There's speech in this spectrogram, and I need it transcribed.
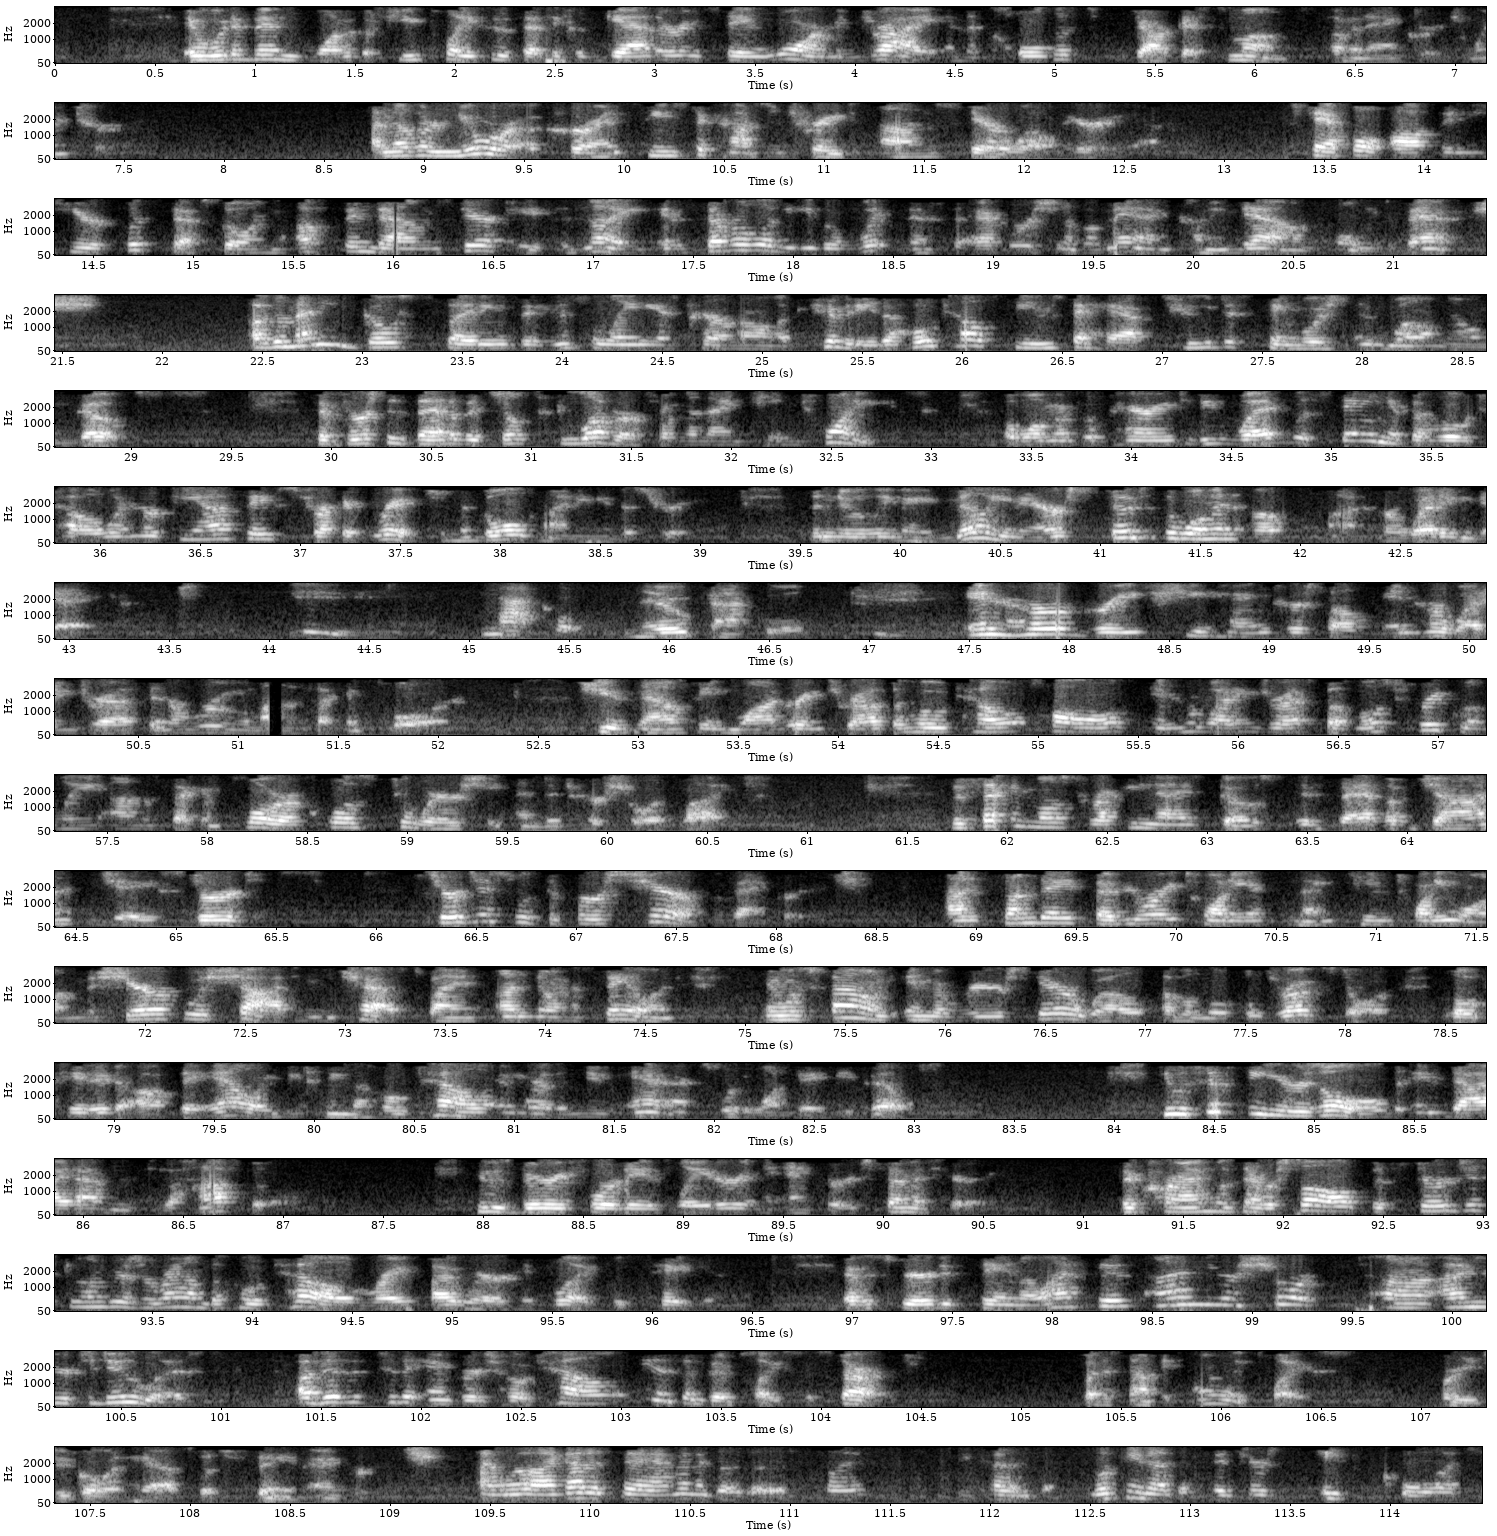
It would have been one of the few places that they could gather and stay warm and dry in the coldest, darkest months of an Anchorage winter. Another newer occurrence seems to concentrate on the stairwell area. Staff will often hear footsteps going up and down the staircase at night, and several have even witnessed the apparition of a man coming down only to vanish. Of the many ghost sightings and miscellaneous paranormal activity, the hotel seems to have two distinguished and well-known ghosts. The first is that of a jilted lover from the 1920s. A woman preparing to be wed was staying at the hotel when her fiancé struck it rich in the gold mining industry. The newly made millionaire stood the woman up on her wedding day. Not cool. Nope, not cool. In her grief, she hanged herself in her wedding dress in a room on the second floor. She is now seen wandering throughout the hotel halls in her wedding dress, but most frequently on the second floor, close to where she ended her short life. The second most recognized ghost is that of John J. Sturgis. Sturgis was the first sheriff of Anchorage. On Sunday, February 20th, 1921, the sheriff was shot in the chest by an unknown assailant and was found in the rear stairwell of a local drugstore located off the alley between the hotel and where the new annex would one day be built. He was 60 years old and died en route to the hospital. He was buried four days later in the Anchorage cemetery. The crime was never solved, but Sturgis lingers around the hotel right by where his life was taken. If a spirited stay in Alaska is on your short uh, on your to-do list, a visit to the Anchorage Hotel is a good place to start. But it's not the only place for you to go and have such a stay in Anchorage. And well, I got to say, I'm going to go to this place because looking at the pictures, it's gorgeous.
